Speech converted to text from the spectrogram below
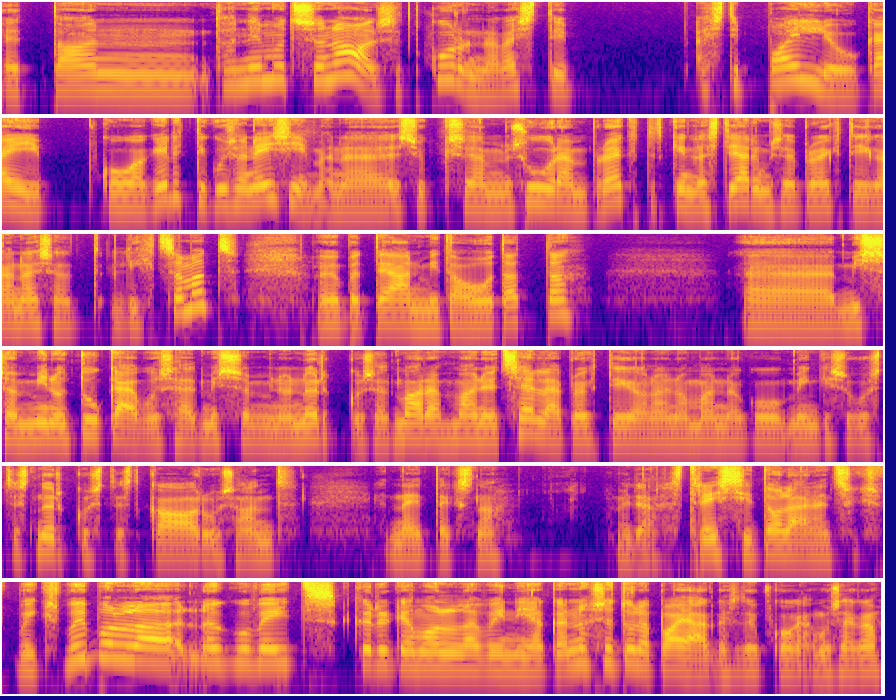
et ta on, ta on emotsionaalselt kurnav, hästi, hästi palju käib kogu aeg, eriti kui see on esimene niisugusem suurem projekt, et kindlasti järgmise projektiga on asjad lihtsamad. ma juba tean, mida oodata. Äh, mis on minu tugevused, mis on minu nõrkused, ma arvan, et ma nüüd selle projektiga olen oma nagu mingisugustest nõrkustest ka aru saanud. et näiteks noh, ma ei tea, stressitolerants võiks võib-olla nagu veits kõrgem olla või nii, aga noh, see tuleb ajaga, see tuleb kogemusega.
